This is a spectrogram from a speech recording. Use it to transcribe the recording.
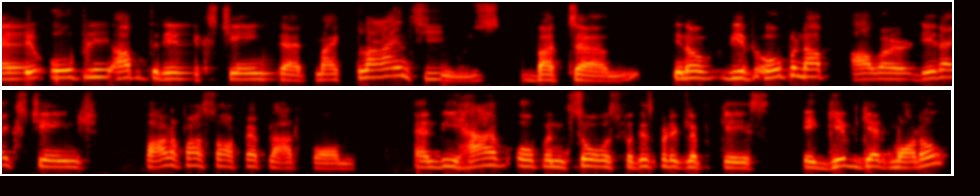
and opening up the data exchange that my clients use. But um, you know, we've opened up our data exchange part of our software platform, and we have open source for this particular case a give-get model,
